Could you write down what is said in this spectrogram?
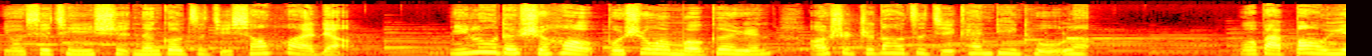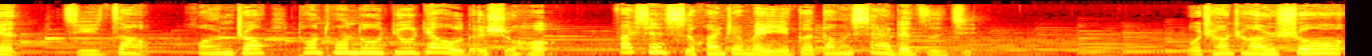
有些情绪能够自己消化掉。迷路的时候不是问某个人，而是知道自己看地图了。我把抱怨、急躁、慌张通通都丢掉的时候，发现喜欢着每一个当下的自己。我常常说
